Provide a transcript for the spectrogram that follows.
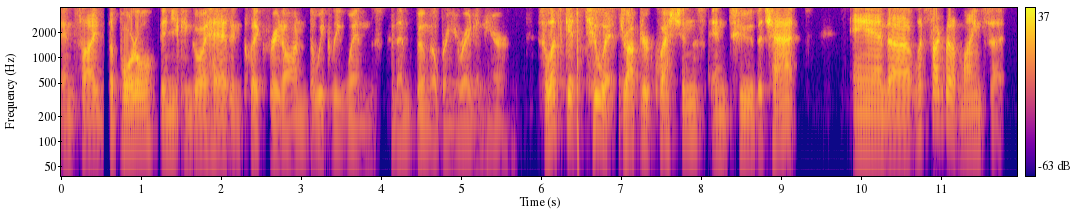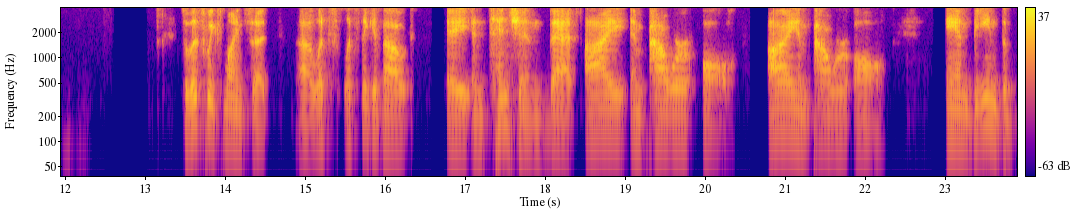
inside the portal, then you can go ahead and click right on the weekly wins and then boom, it'll bring you right in here. So let's get to it. Drop your questions into the chat and uh, let's talk about mindset. So this week's mindset, uh, let's let's think about a intention that I empower all. I empower all. And being the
